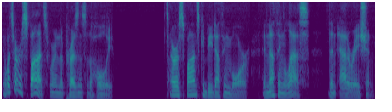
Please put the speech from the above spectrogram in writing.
And what's our response? We're in the presence of the holy. Our response could be nothing more and nothing less than adoration.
